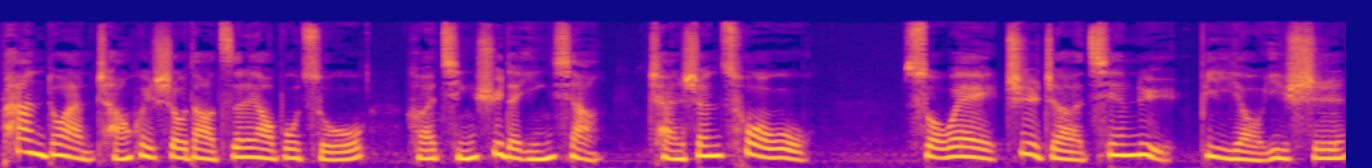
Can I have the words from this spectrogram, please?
判断常会受到资料不足和情绪的影响，产生错误。所谓智者千虑，必有一失。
